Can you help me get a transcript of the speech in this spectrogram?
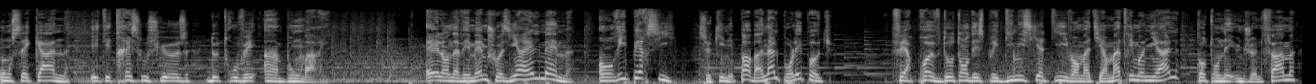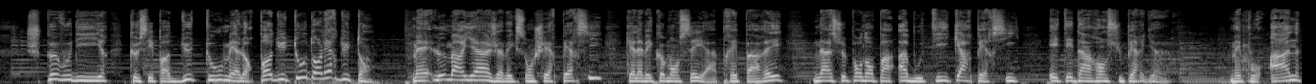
On sait qu'Anne était très soucieuse de trouver un bon mari. Elle en avait même choisi un elle-même, Henri Percy, ce qui n'est pas banal pour l'époque. Faire preuve d'autant d'esprit d'initiative en matière matrimoniale, quand on est une jeune femme, je peux vous dire que c'est pas du tout, mais alors pas du tout dans l'air du temps. Mais le mariage avec son cher Percy, qu'elle avait commencé à préparer, n'a cependant pas abouti car Percy était d'un rang supérieur. Mais pour Anne,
